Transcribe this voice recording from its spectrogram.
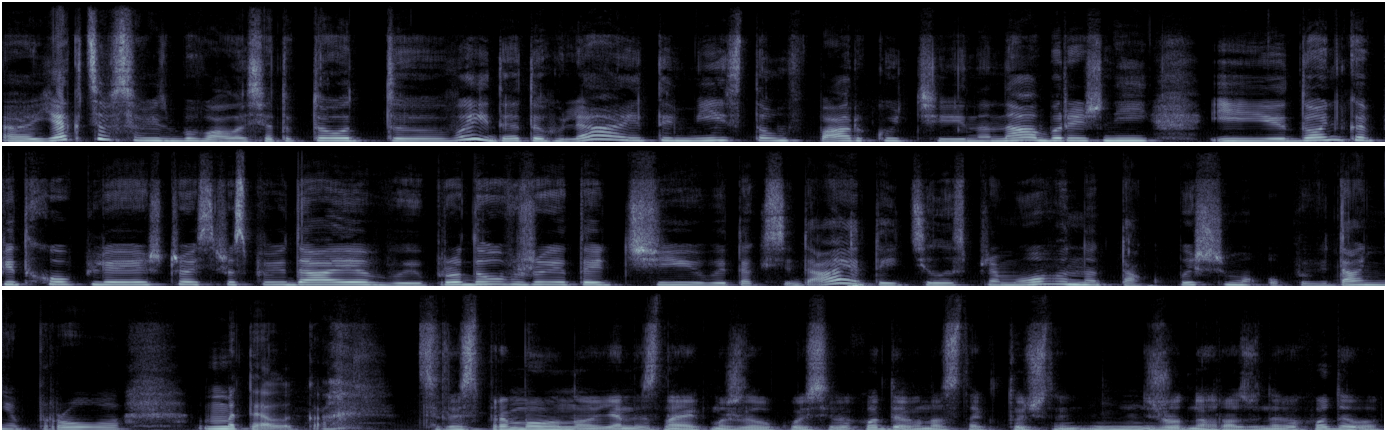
Е, Як це все відбувалося? Тобто, от е, ви йдете гуляєте містом в парку чи на набережній, і донька підхоплює щось, розповідає, ви продовжуєте, чи ви так сідаєте і цілеспрямовано так пишемо оповідання про метелика. Цілеспрямовано, я не знаю, як можливо у когось виходить. У нас так точно жодного разу не виходило.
